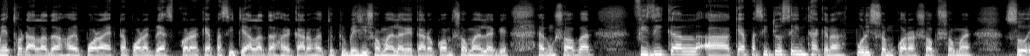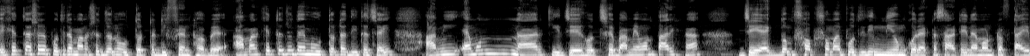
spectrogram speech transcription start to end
মেথড আলাদা হয়। পড়া, একটা পড়া গ্র্যাস্প করার ক্যাপাসিটি আলাদা হয়। কারও হয়তো একটু বেশি সময় লাগে, কারও কম সময় লাগে এবং সবার ফিজিক্যাল ক্যাপাসিটিও সেম থাকে না পরিশ্রম করার সব সময়। সো এক্ষেত্রে আসলে প্রতিটা মানুষের জন্য উত্তরটা ডিফারেন্ট হবে। আমার ক্ষেত্রে যদি আমি উত্তরটা দিতে চাই, আমি এমন না আর কি যে হচ্ছে বা আমি এমন পারি না যে একদম সব সময় প্রতিদিন নিয়ম করে একটা সার্টেন অ্যামাউন্ট অফ টাইম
